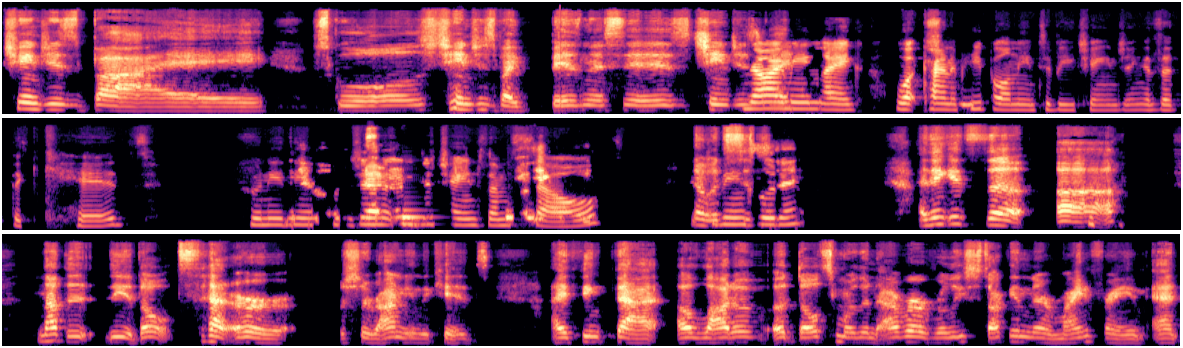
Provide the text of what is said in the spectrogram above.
Changes by schools, changes by businesses, changes. No, I mean, like, what kind of people need to be changing? Is it the kids who need the inclusion that need to change themselves? No, it's included? I think it's the uh not the the adults that are surrounding the kids. I think that a lot of adults more than ever are really stuck in their mind frame and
